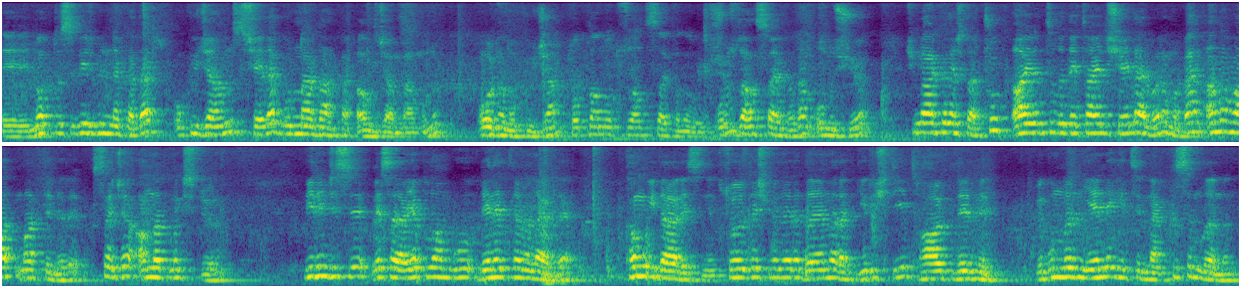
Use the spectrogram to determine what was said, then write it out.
e, noktası virgülüne kadar okuyacağımız şeyler bunlardan alacağım ben bunu. Oradan okuyacağım. Toplam 36 sayfadan oluşuyor. 36 sayfadan oluşuyor. Şimdi arkadaşlar çok ayrıntılı detaylı şeyler var ama ben ana ma- maddeleri kısaca anlatmak istiyorum. Birincisi mesela yapılan bu denetlemelerde kamu idaresinin sözleşmelere dayanarak giriştiği taahhütlerinin ve bunların yerine getirilen kısımlarının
